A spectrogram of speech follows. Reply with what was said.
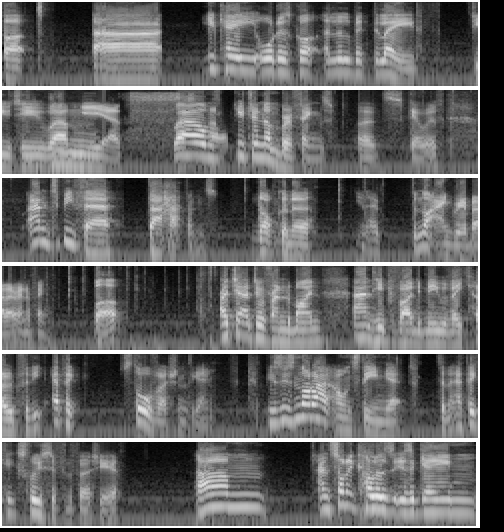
but uh, UK orders got a little bit delayed due to um, yes. well, due to a number of things. Let's go with, and to be fair, that happens. Not gonna, you know, I'm not angry about it or anything. But I chatted to a friend of mine, and he provided me with a code for the Epic Store version of the game because it's not out on Steam yet. It's an Epic exclusive for the first year. Um, and Sonic Colors is a game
